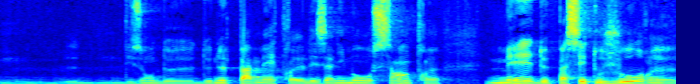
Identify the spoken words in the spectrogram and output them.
disons, de, ne pas mettre les animaux au centre, mais de passer toujours euh,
